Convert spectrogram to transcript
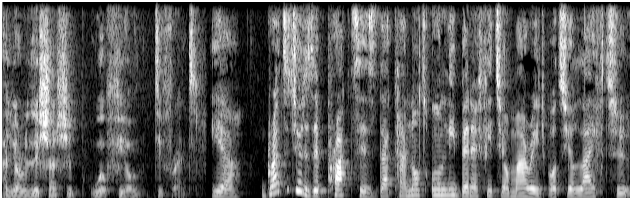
and your relationship will feel different. Yeah. Gratitude is a practice that can not only benefit your marriage but your life too.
